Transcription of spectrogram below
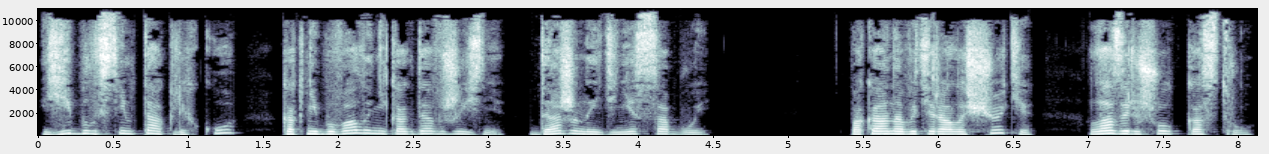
Ей было с ним так легко, как не бывало никогда в жизни, даже наедине с собой. Пока она вытирала щеки, Лазарь ушел к костру.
